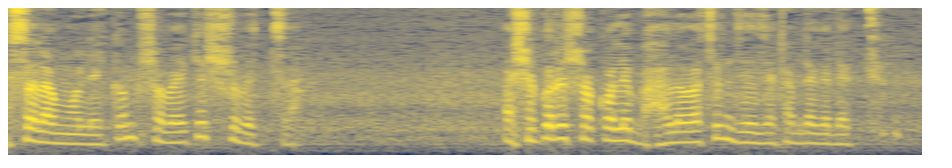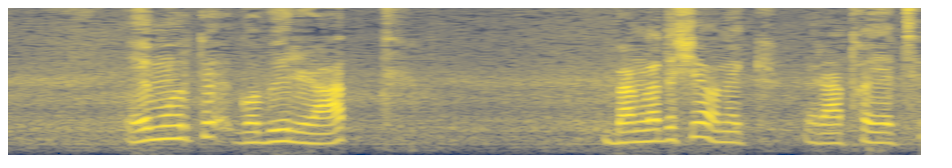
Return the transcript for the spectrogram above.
আসসালামু আলাইকুম, সবাইকে শুভেচ্ছা। আশা করি সকলে ভালো আছেন, যে যেখান থেকে দেখছেন। এই মুহূর্তে গভীর রাত। বাংলাদেশে অনেক রাত হয়েছে।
